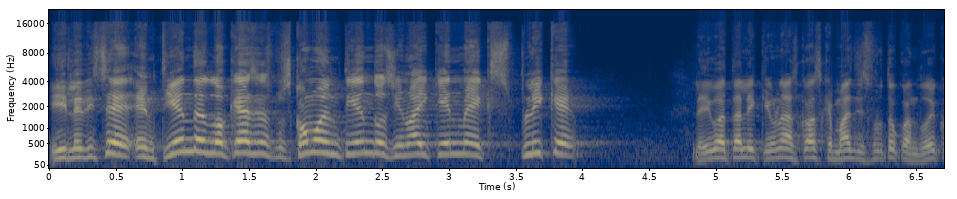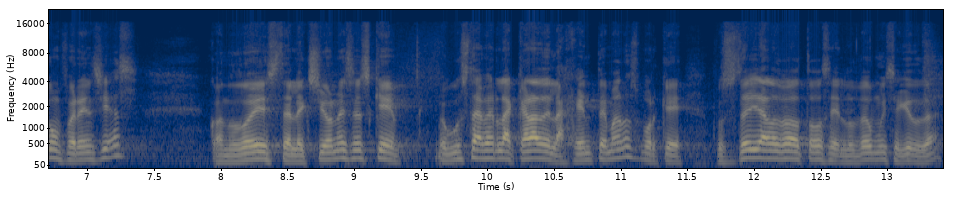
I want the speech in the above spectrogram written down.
y le dice, ¿entiendes lo que haces? Pues ¿cómo entiendo si no hay quien me explique? Le digo a Tali que una de las cosas que más disfruto cuando doy conferencias cuando doy este, lecciones es que me gusta ver la cara de la gente, hermanos, porque pues ustedes ya los veo todos, los veo muy seguidos, ¿verdad?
